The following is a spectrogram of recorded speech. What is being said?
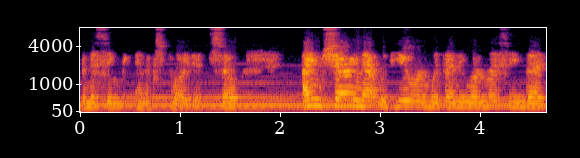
the missing and exploited. So, I'm sharing that with you and with anyone listening that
